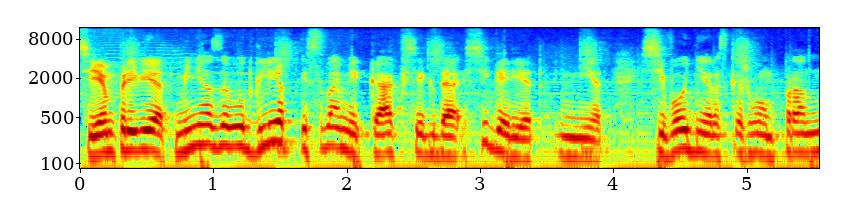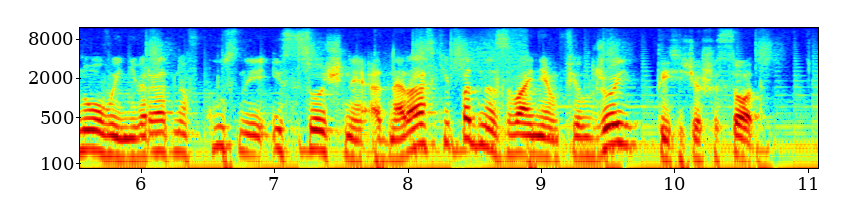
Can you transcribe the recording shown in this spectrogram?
Всем привет! Меня зовут Глеб и с вами, как всегда, сигарет нет. Сегодня я расскажу вам про новые невероятно вкусные и сочные одноразки под названием FeelJoy 1600.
